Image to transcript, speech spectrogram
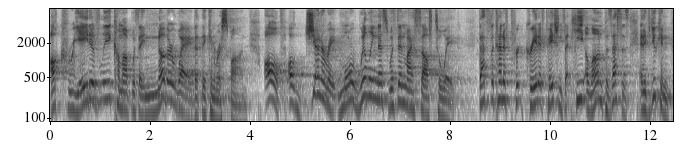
I'll creatively come up with another way that they can respond. I'll, I'll generate more willingness within myself to wait. That's the kind of creative patience that he alone possesses. And if you can,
